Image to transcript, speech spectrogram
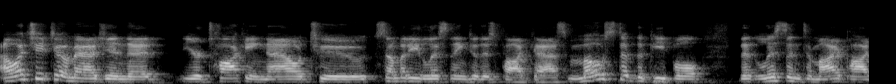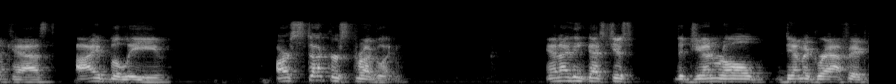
I want you to imagine that you're talking now to somebody listening to this podcast. Most of the people that listen to my podcast, I believe, are stuck or struggling. And I think that's just the general demographic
